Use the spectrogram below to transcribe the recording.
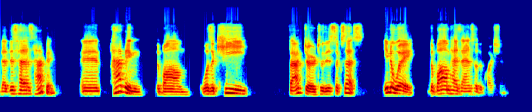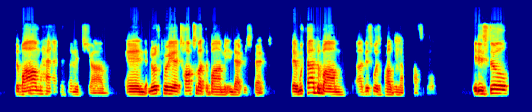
that this has happened. And having the bomb was a key factor to this success. In a way, the bomb has answered the question. The bomb has done its job. And North Korea talks about the bomb in that respect. That without the bomb, uh, this was probably not possible. It is still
